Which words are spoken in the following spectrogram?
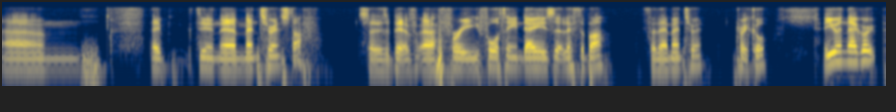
Um, they're doing their mentoring stuff. So there's a bit of uh, free 14 days at Lift the Bar for their mentoring. Pretty cool. Are you in their group?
